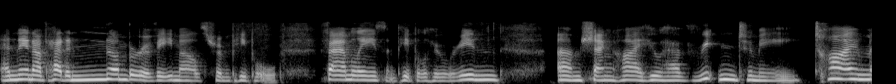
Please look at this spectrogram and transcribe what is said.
and then I've had a number of emails from people, families, and people who were in um, Shanghai who have written to me time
